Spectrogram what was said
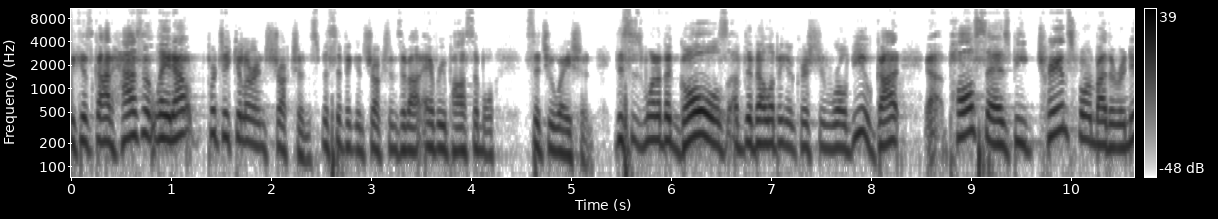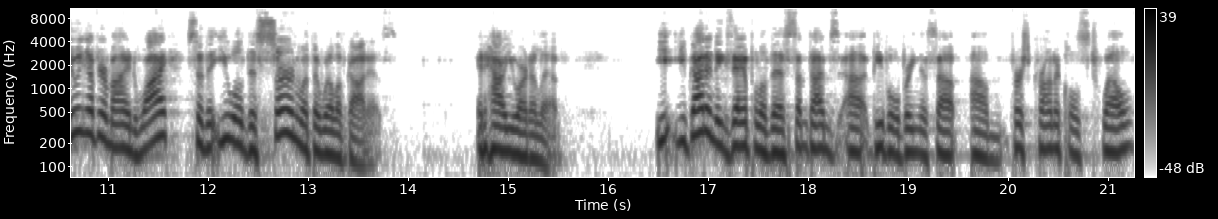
because God hasn't laid out particular instructions, specific instructions about every possible situation. This is one of the goals of developing a Christian worldview. God, uh, Paul says, be transformed by the renewing of your mind. Why? So that you will discern what the will of God is and how you are to live. You, you've got an example of this. Sometimes uh, people will bring this up. Um, First Chronicles 12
